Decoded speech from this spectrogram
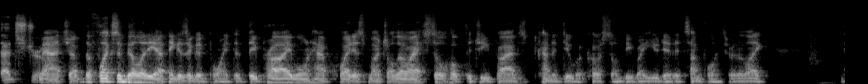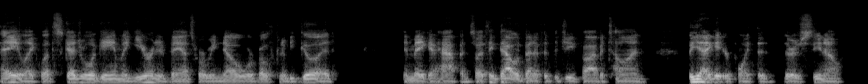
that's true. matchup. The flexibility, I think, is a good point that they probably won't have quite as much. Although I still hope the G5s kind of do what Coastal and BYU did at some points, where they're like, "Hey, like let's schedule a game a year in advance where we know we're both going to be good and make it happen." So I think that would benefit the G5 a ton. But yeah, I get your point that there's, you know,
